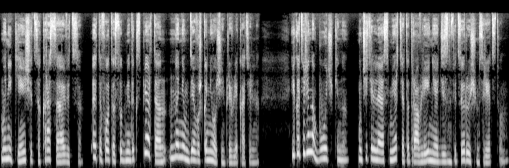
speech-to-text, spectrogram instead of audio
Манекенщица, красавица. Это фото судмедэксперта, на нем девушка не очень привлекательна. Екатерина Бочкина. Мучительная смерть от отравления дезинфицирующим средством.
